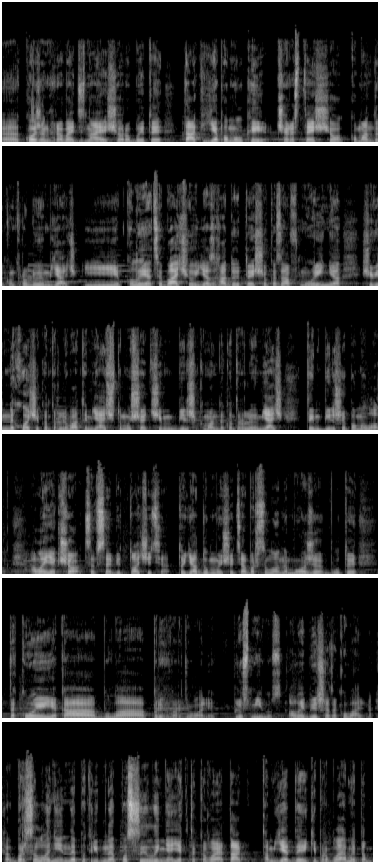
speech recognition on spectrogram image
Е, кожен гравець знає, що робити. Так, є помилки через те, що команда контролює м'яч. І коли я це бачу, я згадую те, що казав Мауріньо, що він не хоче контролювати м'яч, тому що чим більше команда контролює м'яч, тим більше помилок. Але якщо це все відточиться, то я думаю, що ця Барселона може бути такою, яка була при Гвардіолі плюс-мінус, але більш атакувальна. Барселоні не потрібне посилення як такове. Так, там є деякі проблеми. Там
